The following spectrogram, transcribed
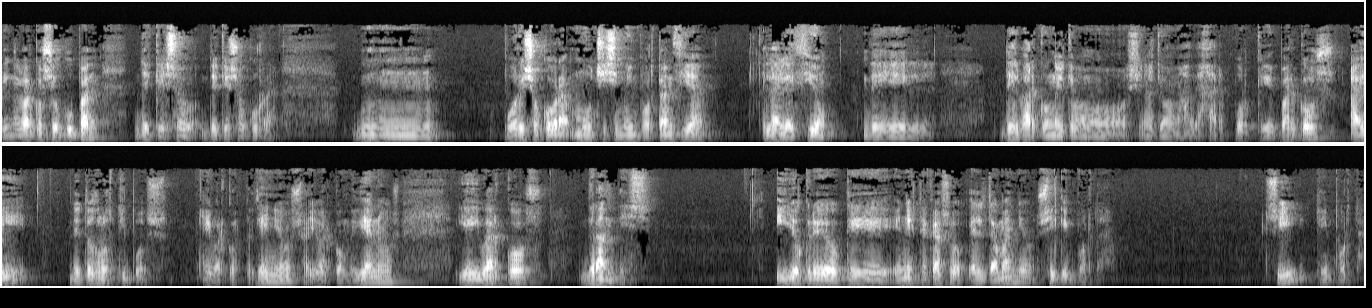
en el barco se ocupan de que eso, de que eso ocurra. Mm, por eso cobra muchísima importancia la elección del, del barco en el que vamos en el que vamos a viajar, porque barcos hay de todos los tipos. Hay barcos pequeños, hay barcos medianos y hay barcos grandes. Y yo creo que en este caso el tamaño sí que importa. Sí que importa.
